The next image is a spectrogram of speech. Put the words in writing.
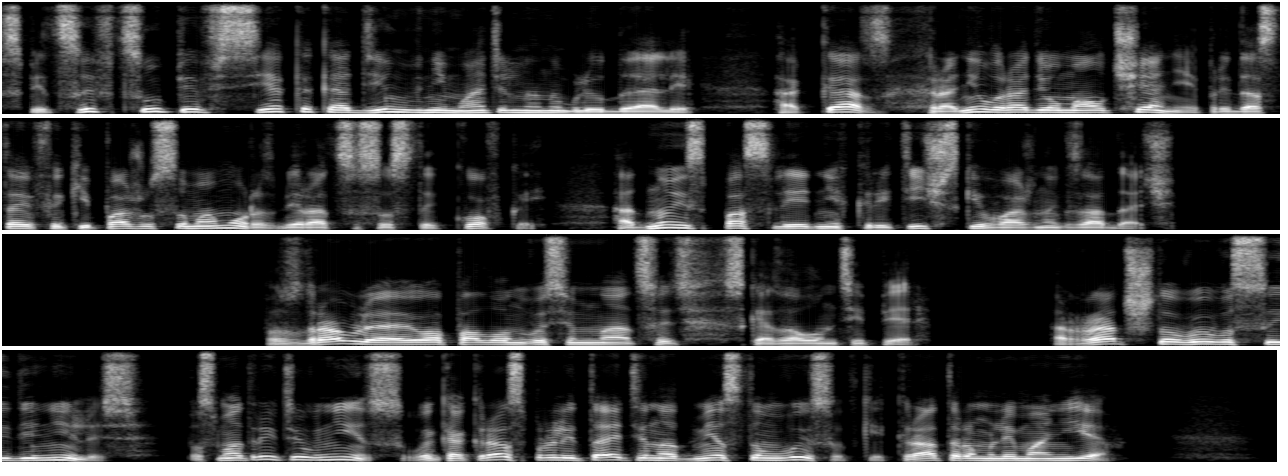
Спецы в ЦУПе все как один внимательно наблюдали, а Каз хранил радиомолчание, предоставив экипажу самому разбираться со стыковкой, одной из последних критически важных задач. «Поздравляю, Аполлон-18», — сказал он теперь. «Рад, что вы воссоединились. Посмотрите вниз, вы как раз пролетаете над местом высадки, кратером Леманье.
